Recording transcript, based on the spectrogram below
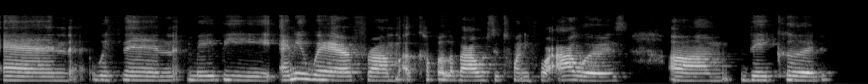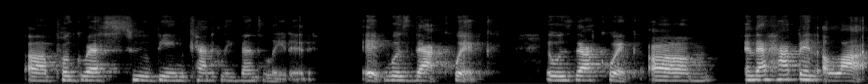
and within maybe anywhere from a couple of hours to 24 hours, um, they could uh, progress to being mechanically ventilated. It was that quick. It was that quick. Um, and that happened a lot.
